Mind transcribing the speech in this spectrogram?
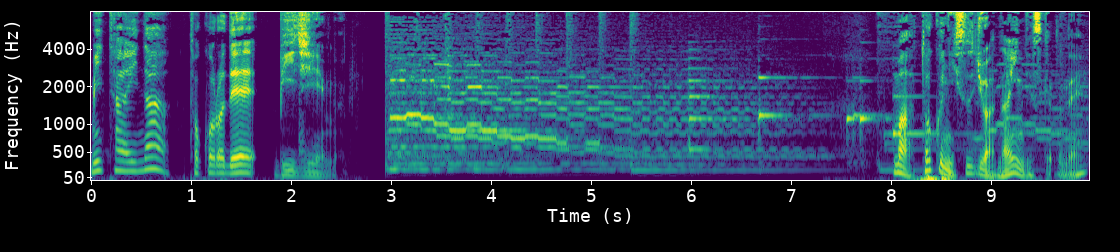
みたいなところで BGM。まあ、特に筋はないんですけどね。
